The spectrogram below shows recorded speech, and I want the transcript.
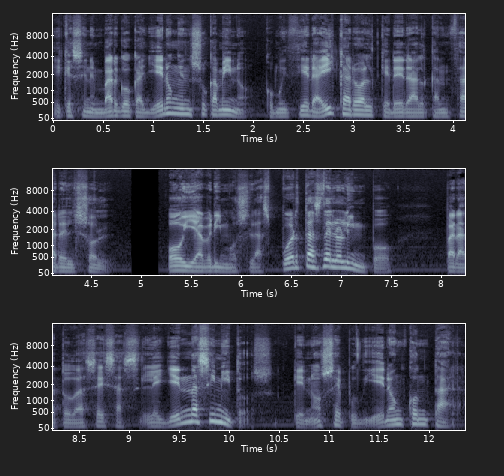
y que sin embargo cayeron en su camino, como hiciera Ícaro al querer alcanzar el sol. Hoy abrimos las puertas del Olimpo para todas esas leyendas y mitos que no se pudieron contar.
